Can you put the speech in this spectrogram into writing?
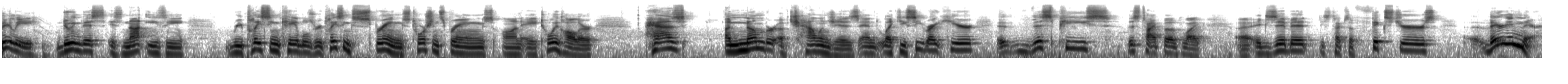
Clearly doing this is not easy. Replacing cables, replacing springs, torsion springs on a toy hauler has a number of challenges. And like you see right here, this piece, this type of like uh, exhibit, these types of fixtures, they're in there.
